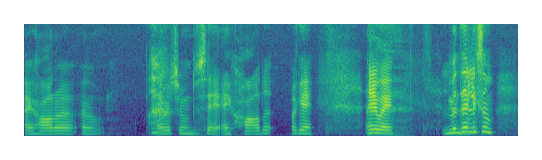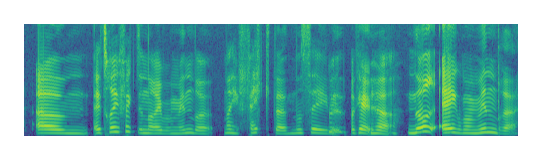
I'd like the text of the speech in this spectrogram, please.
jeg har det eller, Jeg vet ikke om du sier jeg har det. OK. Anyway. Men det er liksom um, Jeg tror jeg fikk det når jeg var mindre. Nei, jeg fikk det. Nå sier jeg det. Okay. Yeah. Når jeg var mindre,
